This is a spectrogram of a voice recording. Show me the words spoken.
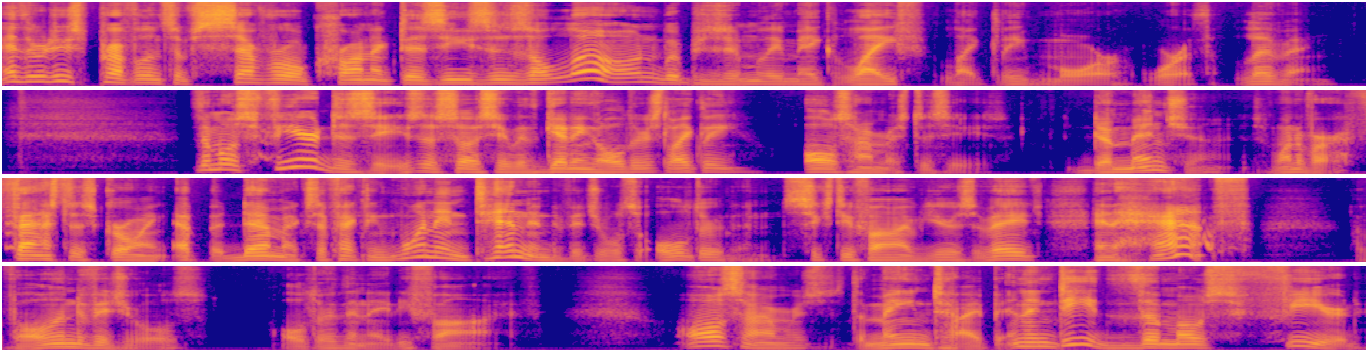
and the reduced prevalence of several chronic diseases alone would presumably make life likely more worth living. The most feared disease associated with getting older is likely Alzheimer's disease. Dementia is one of our fastest-growing epidemics, affecting 1 in 10 individuals older than 65 years of age, and half of all individuals older than 85. Alzheimer's is the main type, and indeed the most feared.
